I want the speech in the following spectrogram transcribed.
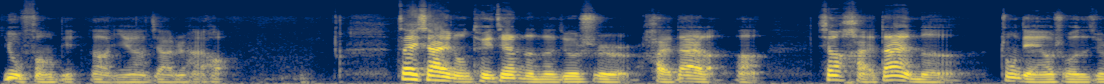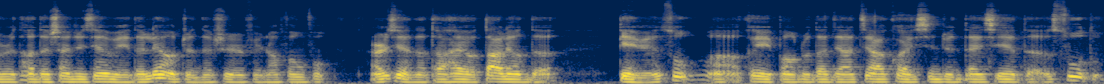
又方便啊，营养价值还好。再下一种推荐的呢，就是海带了啊。像海带呢，重点要说的就是它的膳食纤维的量真的是非常丰富，而且呢，它还有大量的碘元素啊，可以帮助大家加快新陈代谢的速度，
